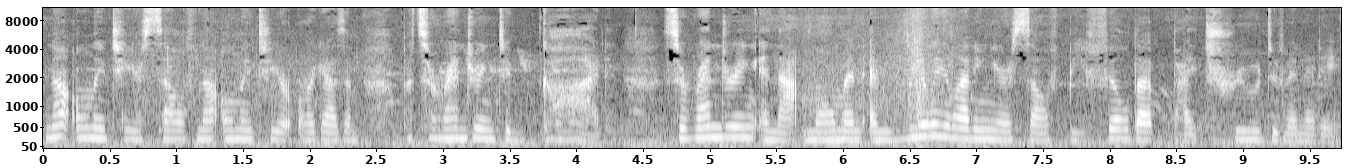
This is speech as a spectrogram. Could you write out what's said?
not only to yourself, not only to your orgasm, but surrendering to God. Surrendering in that moment and really letting yourself be filled up by true divinity.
